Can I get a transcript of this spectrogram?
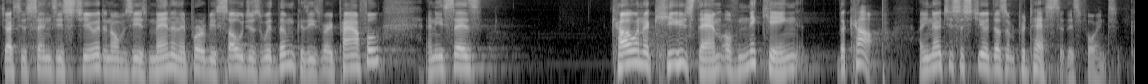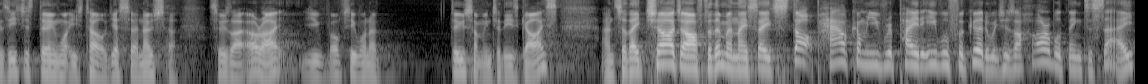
Joseph sends his steward and obviously his men, and they're probably soldiers with them because he's very powerful. And he says, Cohen accused them of nicking the cup. And you notice the steward doesn't protest at this point because he's just doing what he's told. Yes, sir, no, sir. So he's like, all right, you obviously want to do something to these guys. And so they charge after them and they say, Stop, how come you've repaid evil for good? Which is a horrible thing to say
